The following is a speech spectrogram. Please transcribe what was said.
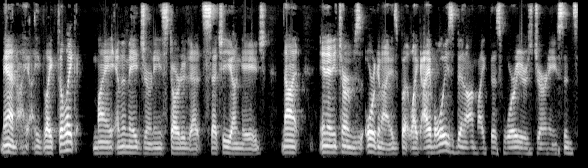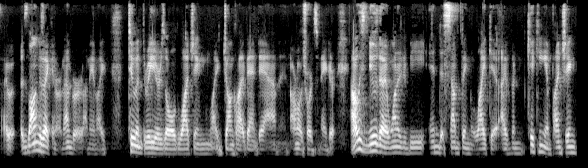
Man, I, I like feel like my MMA journey started at such a young age, not in any terms organized, but like I've always been on like this warrior's journey since I, as long as I can remember. I mean, like two and three years old, watching like John Claude Van Damme and Arnold Schwarzenegger. I always knew that I wanted to be into something like it. I've been kicking and punching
